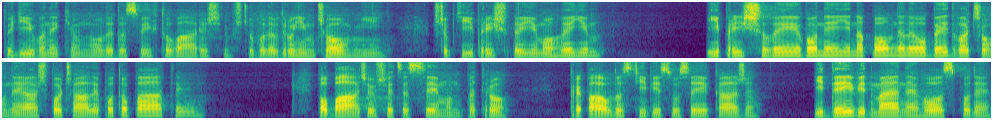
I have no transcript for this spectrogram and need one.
Тоді вони кивнули до своїх товаришів, що були в другім човні, щоб ті прийшли і могли їм. І прийшли вони і наповнили обидва човни, аж почали потопати. Побачивши це Симон Петро, припав до стіп Ісуса і каже: Іди від мене, Господи,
